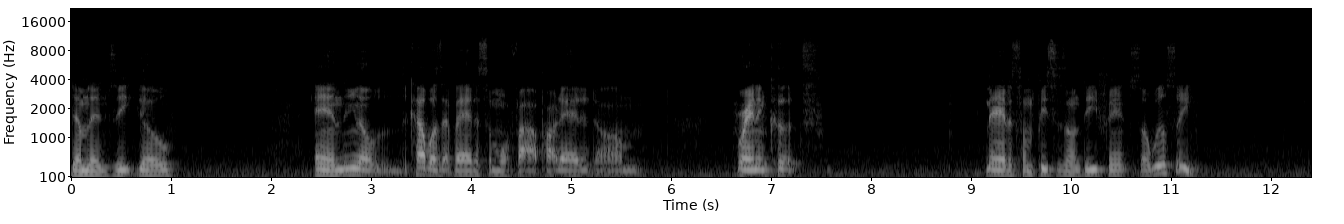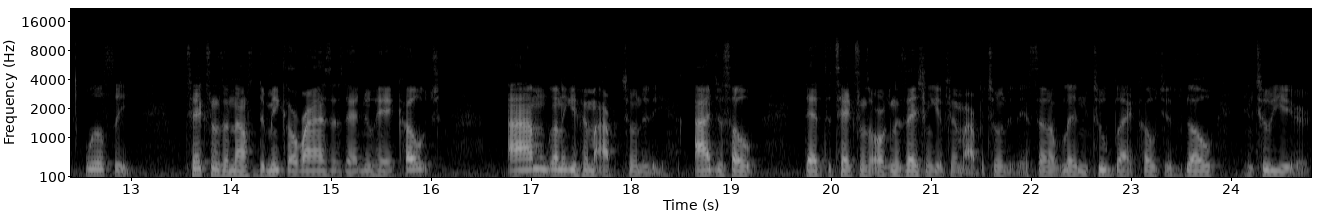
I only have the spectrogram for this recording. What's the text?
Them letting Zeke go. And, you know, the Cowboys have added some more firepower. They added um, Brandin Cooks. They added some pieces on defense. So we'll see. We'll see. Texans announced DeMeco Ryans as their new head coach. I'm to give him an opportunity. I just hope that the Texans organization gives him an opportunity instead of letting two black coaches go in two years.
